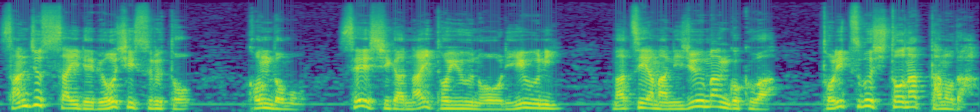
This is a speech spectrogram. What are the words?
30歳で病死すると、今度も生死がないというのを理由に、松山20万石は取り潰しとなったのだ。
